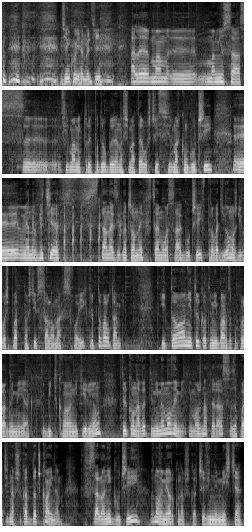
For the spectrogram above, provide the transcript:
Dziękujemy Ci. Ale mam, y, mam newsa z y, firmami, których podróby nosi Mateusz, czyli z marką Gucci. Y, mianowicie w, w Stanach Zjednoczonych, w całym USA, Gucci wprowadziło możliwość płatności w salonach swoich kryptowalutami. I to nie tylko tymi bardzo popularnymi jak Bitcoin, Ethereum, tylko nawet tymi memowymi. I można teraz zapłacić na przykład Dogecoinem w salonie Gucci w Nowym Jorku na przykład, czy w innym mieście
